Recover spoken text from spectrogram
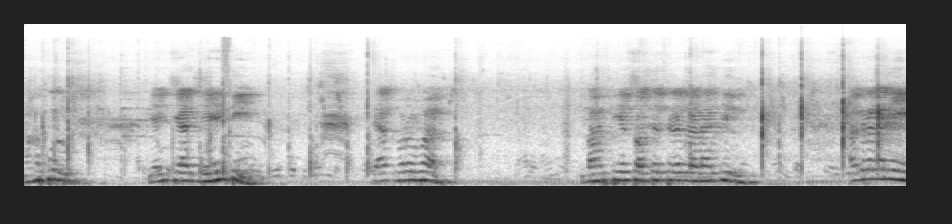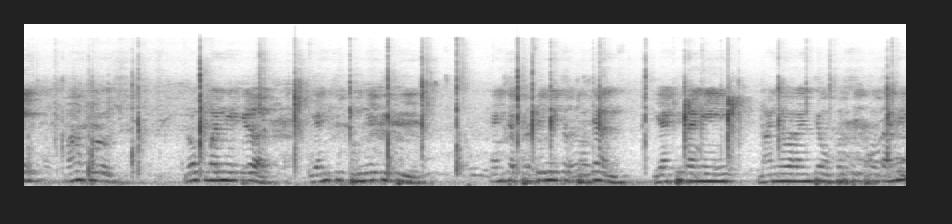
महापुरुष यांची आज जयंती. त्याचबरोबर भारतीय स्वातंत्र्य लढ्यातील अग्रगणी महापुरुष लोकमान्य टिळक यांची पुण्यतिथी यांच्या प्रतिमेचं पूजन या ठिकाणी मान्यवरांच्या उपस्थित होत आहे.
